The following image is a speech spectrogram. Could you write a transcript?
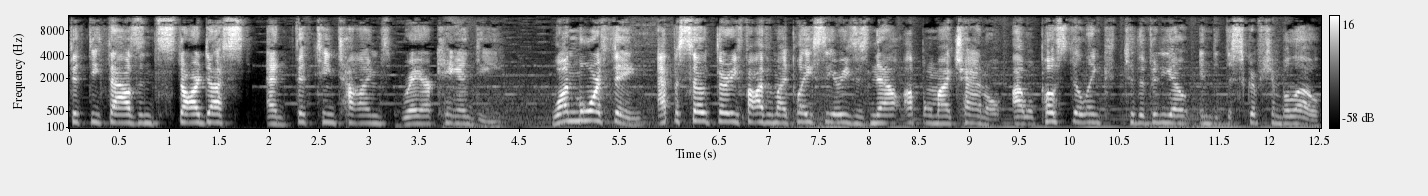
50,000 Stardust and 15 times Rare Candy. One more thing, episode 35 of my play series is now up on my channel. I will post a link to the video in the description below.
